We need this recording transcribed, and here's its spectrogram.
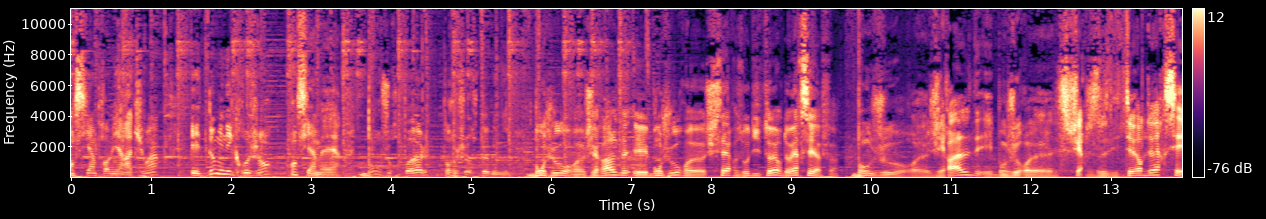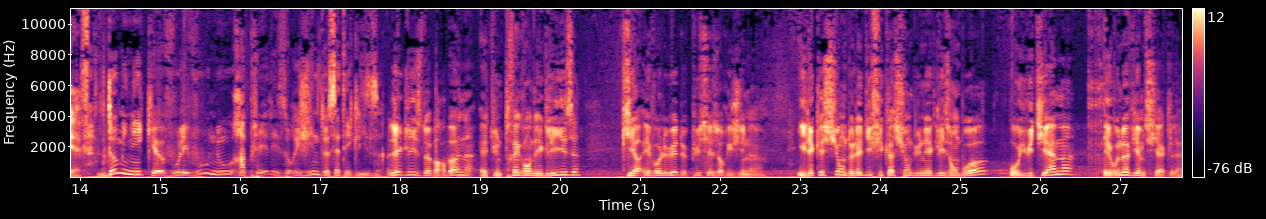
ancien premier adjoint, et Dominique Grosjean, ancien maire. Bonjour Paul, bonjour Dominique. Bonjour euh, Gérald et bonjour euh, chers auditeurs de RCF. Bonjour euh, Gérald et bonjour euh, chers auditeurs de RCF. Dominique, voulez-vous nous rappeler les origines de cette église? L'église de Barbonne est une très grande église qui a évolué depuis ses origines. Il est question de l'édification d'une église en bois au 8e et au 9e siècle.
